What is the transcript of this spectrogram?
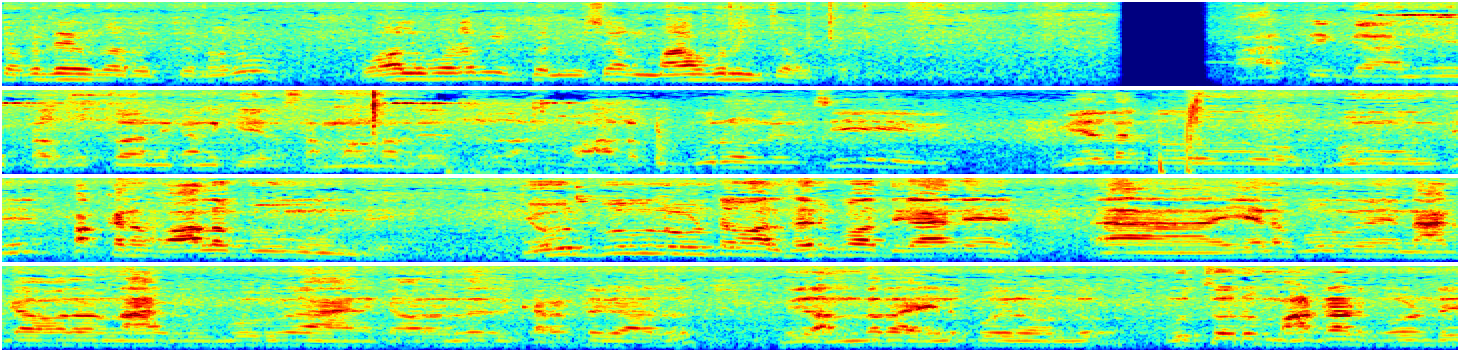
సుఖదేవ్ గారు వచ్చినారు వాళ్ళు కూడా మీకు కొన్ని విషయాలు మా గురించి అవుతారు. పార్టీకి కానీ ప్రభుత్వానికి కానీ ఏం సంబంధం లేదు. వాళ్ళ పూర్వం నుంచి వీళ్ళకు భూమి ఉంది పక్కన వాళ్ళ భూమి ఉంది. ఎవరి భూములు ఉంటే వాళ్ళు సరిపోద్ది కానీ ఈయన భూమి నాకు కావాలని నాకు భూమి ఆయన కావాలనేది కరెక్ట్ కాదు. మీరు అందరూ అయిపోయిన వాళ్ళు కూర్చొని మాట్లాడుకోండి.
